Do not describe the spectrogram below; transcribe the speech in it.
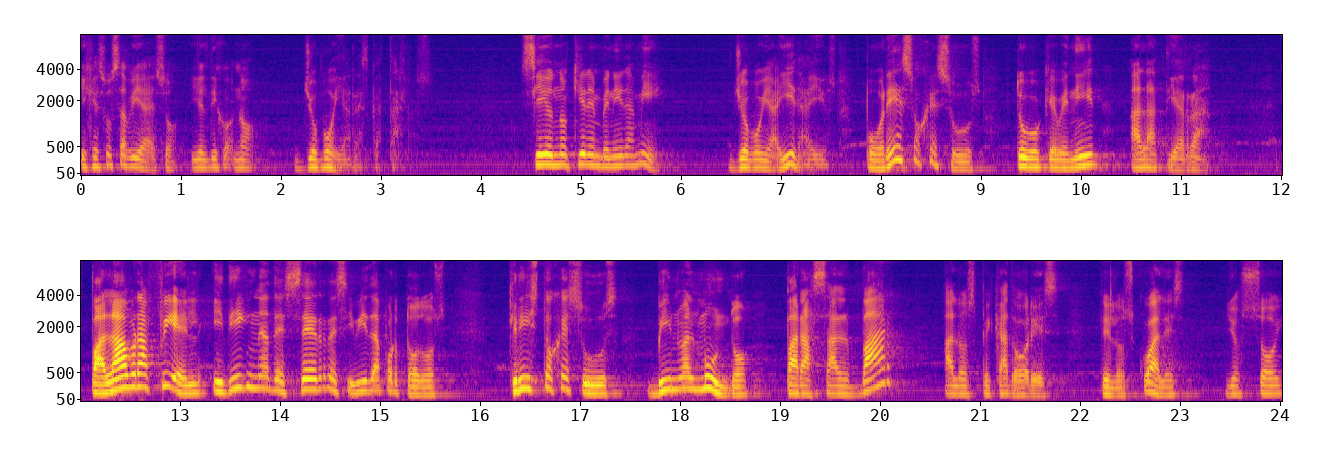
Y Jesús sabía eso y él dijo, no, yo voy a rescatarlos. Si ellos no quieren venir a mí, yo voy a ir a ellos. Por eso Jesús tuvo que venir a la tierra. Palabra fiel y digna de ser recibida por todos. Cristo Jesús vino al mundo para salvar a los pecadores, de los cuales yo soy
